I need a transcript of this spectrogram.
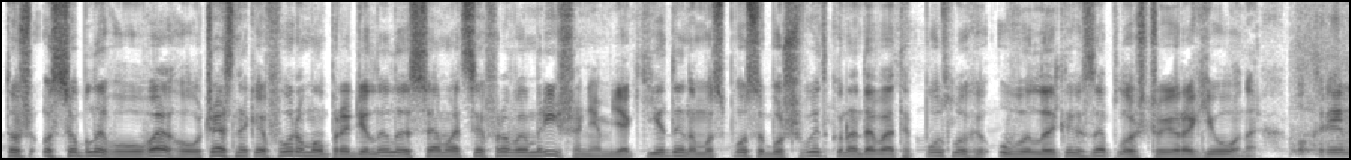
Тож особливу увагу учасники форуму приділили саме цифровим рішенням як єдиному способу швидко надавати послуги у великих за площею регіонах. Окрім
